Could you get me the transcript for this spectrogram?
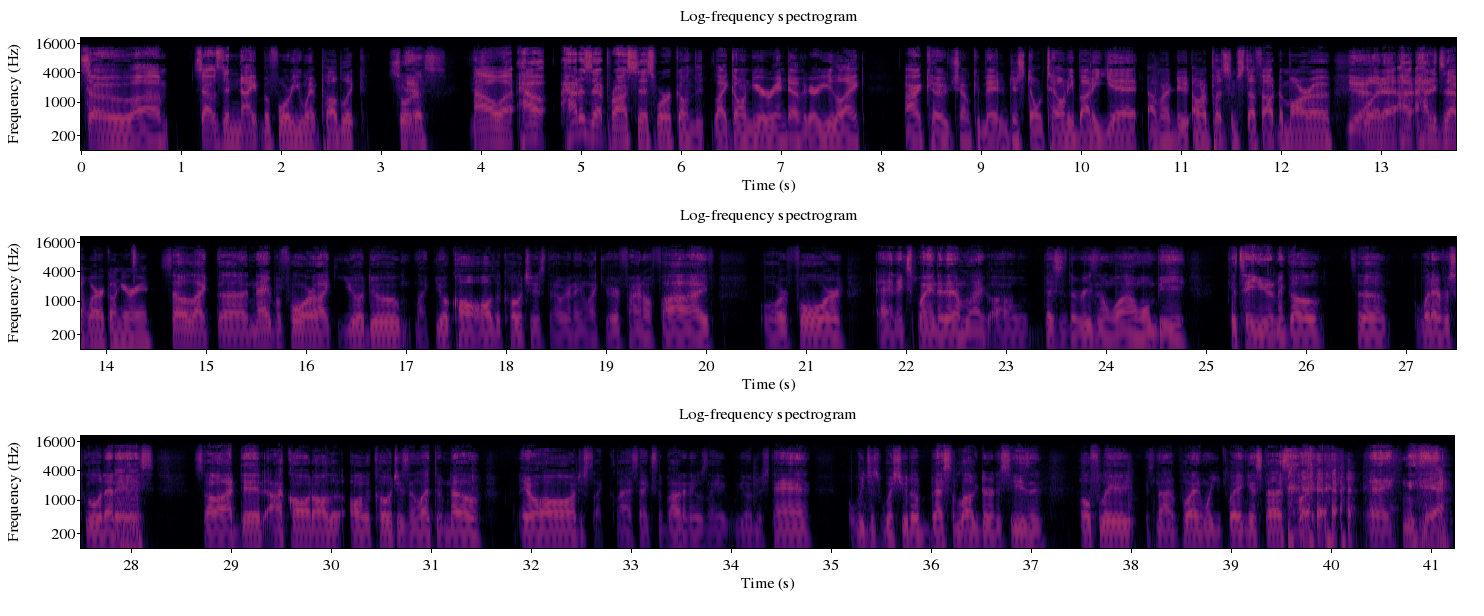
So, um, so that was the night before you went public, sort of. How uh, how how does that process work on the like on your end of it? Are you like, all right, coach, I'm committing, just don't tell anybody yet. I'm gonna do. I'm gonna put some stuff out tomorrow. Yeah. What? Uh, how, how does that work on your end? So like the night before, like you'll do, like you'll call all the coaches that were in like your final five or four and explain to them like, oh, this is the reason why I won't be continuing to go to whatever school that mm-hmm. is. So I did. I called all the all the coaches and let them know. They were all just like class X about it. It was like, we understand. We just wish you the best of luck during the season. Hopefully, it's not a play when you play against us, but hey, Yeah.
